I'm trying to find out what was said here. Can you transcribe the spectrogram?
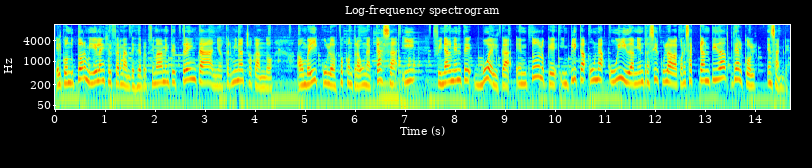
El conductor Miguel Ángel Fernández, de aproximadamente 30 años, termina chocando a un vehículo, después contra una casa y finalmente vuelca en todo lo que implica una huida mientras circulaba con esa cantidad de alcohol en sangre.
